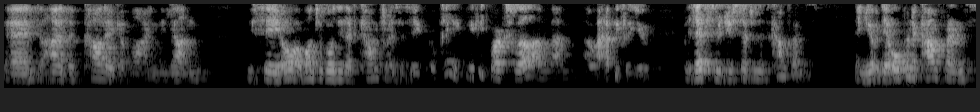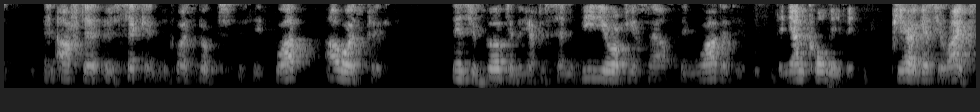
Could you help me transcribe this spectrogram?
And I had a colleague of mine, Jan, we say, oh, I want to go to that conference. I say, okay, if it works well, I'm, I'm, I'm happy for you. Let's register to this conference. And you, they open a conference, and after a second, it was booked. You see, what? Was pissed. Then you booked, and then you have to send a video of yourself. Say, what is it? Then Jan called me said, Pierre, I guess you're right.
